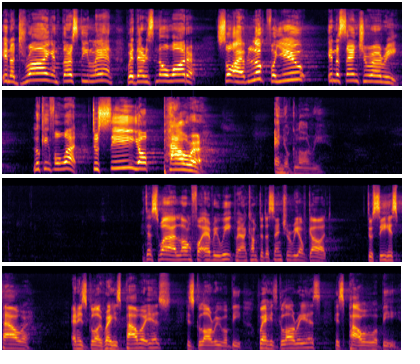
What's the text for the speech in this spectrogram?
in a dry and thirsty land where there is no water. So I have looked for you in the sanctuary. Looking for what? To see your power and your glory. That's why I long for every week when I come to the sanctuary of God to see His power and His glory. Where His power is, His glory will be. Where His glory is, His power will be.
